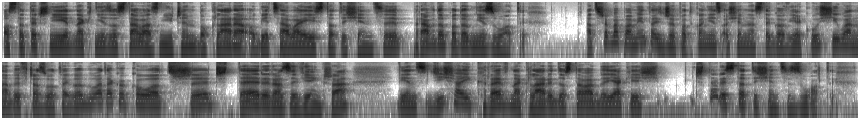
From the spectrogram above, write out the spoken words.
Ostatecznie jednak nie została z niczym, bo Klara obiecała jej 100 tysięcy, prawdopodobnie złotych. A trzeba pamiętać, że pod koniec XVIII wieku siła nabywcza złotego była tak około 3-4 razy większa, więc dzisiaj krewna Klary dostałaby jakieś 400 tysięcy złotych.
